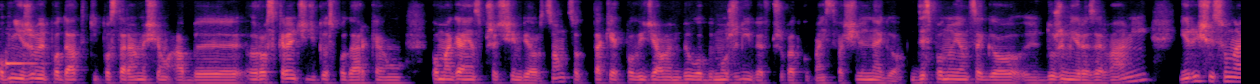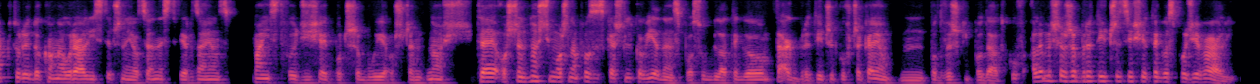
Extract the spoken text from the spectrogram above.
obniżymy podatki, postaramy się, aby rozkręcić gospodarkę, pomagając przedsiębiorcom, co, tak jak powiedziałem, byłoby możliwe w przypadku państwa silnego, dysponującego dużymi rezerwami, i Rishi Sunak, który dokonał realistycznej oceny, stwierdzając, państwo dzisiaj potrzebuje oszczędności. Te oszczędności można pozyskać tylko w jeden sposób, dlatego tak, Brytyjczyków czekają mm, podwyżki podatków, ale myślę, że Brytyjczycy się tego spodziewali.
